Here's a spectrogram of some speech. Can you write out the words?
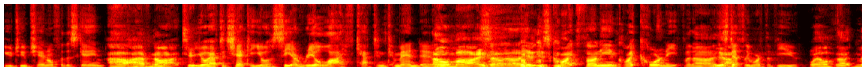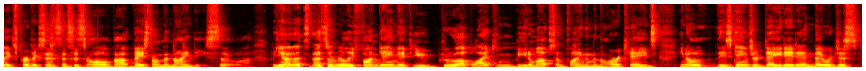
YouTube channel for this game? Uh, I have not. You- You'll have to check it. You'll see a real life Captain Commando. Oh my! So uh, it is quite funny and quite corny, but uh, Yeah. it's definitely worth a view. Well, that makes perfect sense since it's all about based on the '90s. So, uh, but yeah, that's that's a really fun game if you grew up liking beat 'em ups and playing them in the arcades. You know, these games are dated and they were just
